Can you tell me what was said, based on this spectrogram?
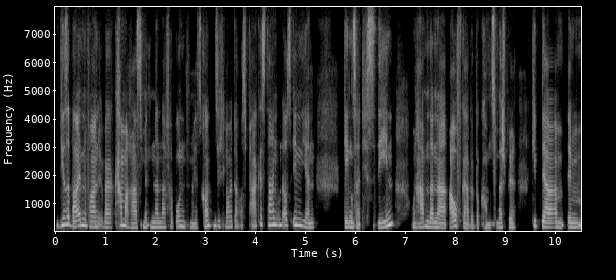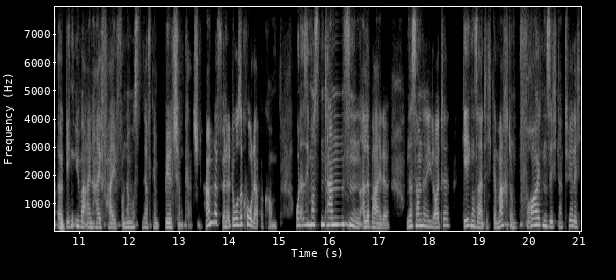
Diese beiden waren über Kameras miteinander verbunden. Jetzt konnten sich Leute aus Pakistan und aus Indien gegenseitig sehen und haben dann eine Aufgabe bekommen. Zum Beispiel gibt der dem äh, Gegenüber ein High Five und dann mussten sie auf dem Bildschirm klatschen, haben dafür eine Dose Cola bekommen. Oder sie mussten tanzen, alle beide. Und das haben dann die Leute gegenseitig gemacht und freuten sich natürlich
